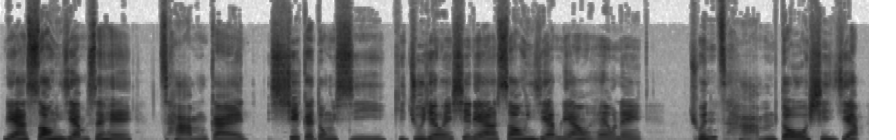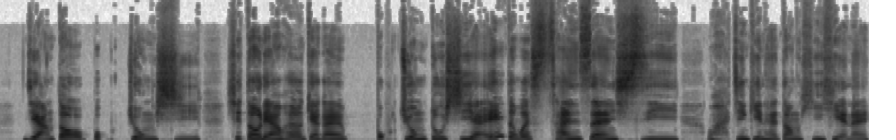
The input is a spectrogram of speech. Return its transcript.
俩桑叶是系蚕嘅食嘅东西，佢主要系食俩桑叶了后呢，春蚕到失业，养到不中时，食到了后，加个不中都死啊！诶，都会产生死。哇，真见系当喜险呢，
